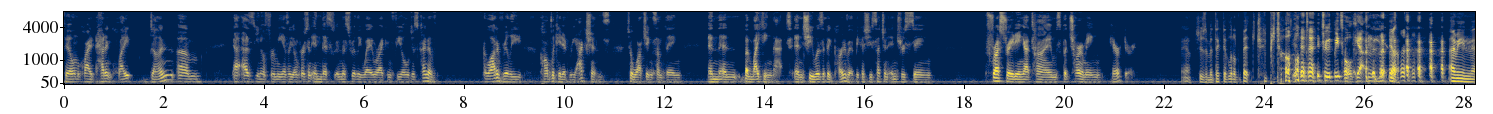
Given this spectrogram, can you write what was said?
film quite hadn't quite done um as you know for me as a young person in this in this really way where i can feel just kind of a lot of really complicated reactions to watching something and then but liking that and she was a big part of it because she's such an interesting frustrating at times but charming character. Yeah she's a vindictive little bitch truth be told. Truth be told yeah. Yeah. I mean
